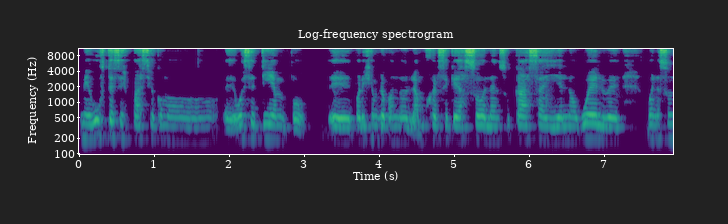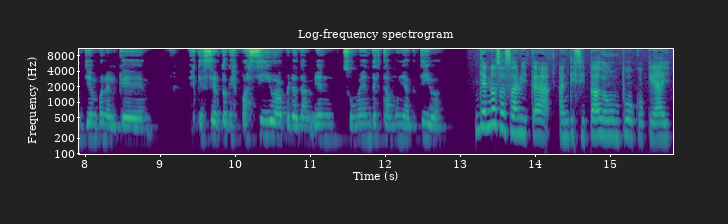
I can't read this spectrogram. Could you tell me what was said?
Me gusta ese espacio como, eh, o ese tiempo. Eh, por ejemplo, cuando la mujer se queda sola en su casa y él no vuelve. Bueno, es un tiempo en el que es que es cierto que es pasiva, pero también su mente está muy activa. Ya nos has ahorita anticipado un poco que hay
